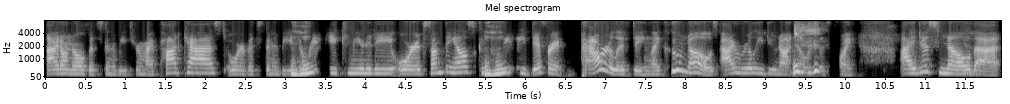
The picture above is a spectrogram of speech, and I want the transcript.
I don't know if it's going to be through my podcast or if it's going to be in mm-hmm. the Reiki community or if something else mm-hmm. completely mm-hmm. different, powerlifting, like who knows? I really do not know at this point. I just know yeah. that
